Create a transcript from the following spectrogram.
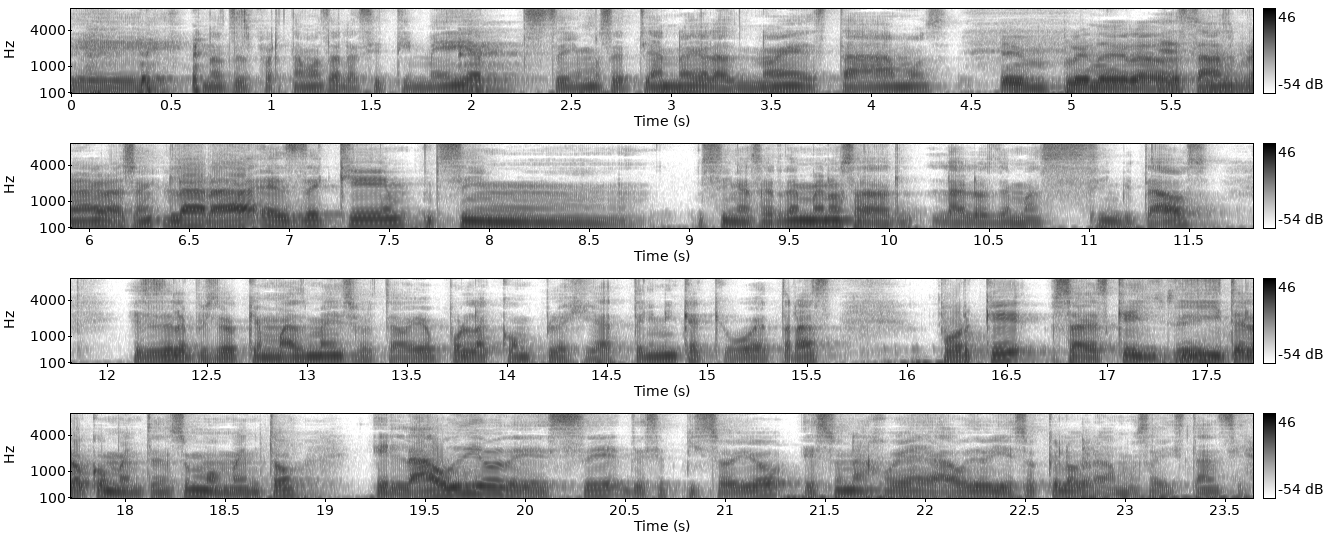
Eh, nos despertamos a las siete y media, seguimos seteando y a las 9 estábamos. En plena grabación. Estamos en primera grabación. La verdad es de que sin, sin hacer de menos a, a los demás invitados, ese es el episodio que más me he disfrutado yo por la complejidad técnica que hubo detrás. Porque, sabes que, y te lo comenté en su momento, el audio de ese, de ese episodio es una joya de audio y eso que lo grabamos a distancia.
